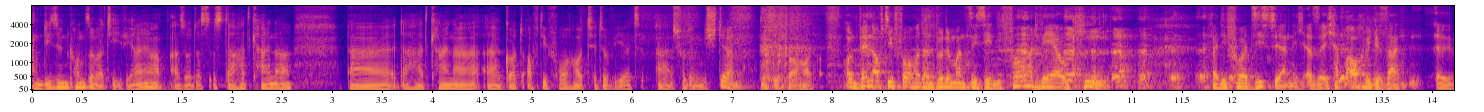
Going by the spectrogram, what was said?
Und die sind konservativ, ja, ja. Also das ist, da hat keiner, äh, da hat keiner äh, Gott auf die Vorhaut tätowiert. Äh, Entschuldigung, die Stirn, nicht die Vorhaut. Und wenn auf die Vorhaut, dann würde man es nicht sehen. Die Vorhaut wäre okay, weil die Vorhaut siehst du ja nicht. Also ich habe auch, wie gesagt, äh,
